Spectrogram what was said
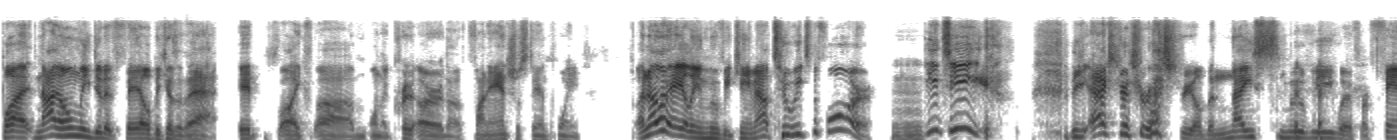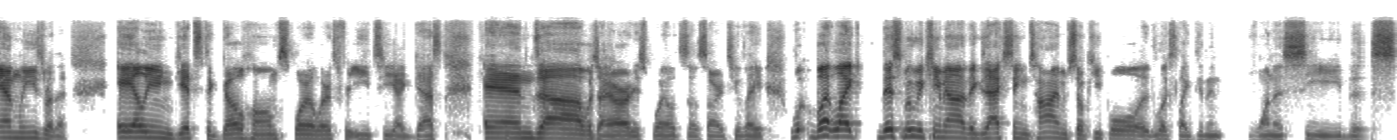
But not only did it fail because of that, it like um on the crit or the financial standpoint, another alien movie came out two weeks before. Mhm. E.T. the extraterrestrial, the nice movie where for families where the alien gets to go home. Spoilers for E.T., I guess, and uh, which I already spoiled, so sorry, too late. W- but like this movie came out at the exact same time, so people it looks like didn't want to see this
